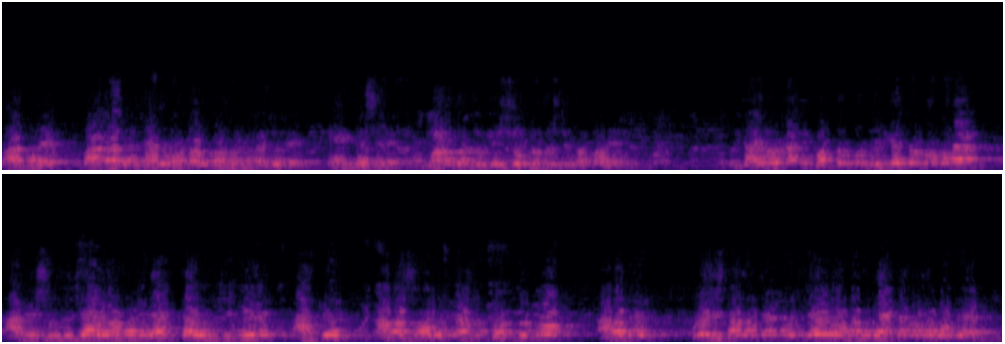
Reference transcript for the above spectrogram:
তারপরে বাংলাদেশ সুপ্রতিষ্ঠিত করে। যাই হোক, আমি বক্তব্য দীর্ঘায়িত করব না। আমি শুধু যাই রহমানের একটা উক্তি দিয়ে আজকে আমার সভাপতি আসুন গন্তব্য আমাদের প্রতিষ্ঠাতা জিয়াউর রহমানের একটা কথা বলতেন যে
